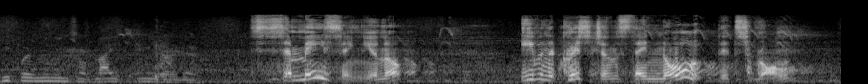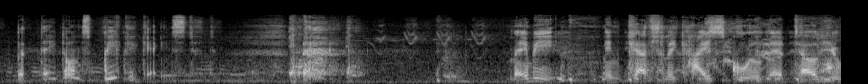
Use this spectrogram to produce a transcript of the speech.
deeper meanings of life anywhere there. This is amazing, you know? Even the Christians, they know it's wrong, but they don't speak against it. Maybe in Catholic high school they tell you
